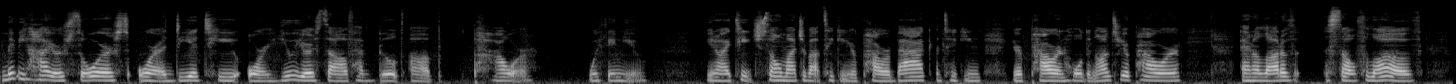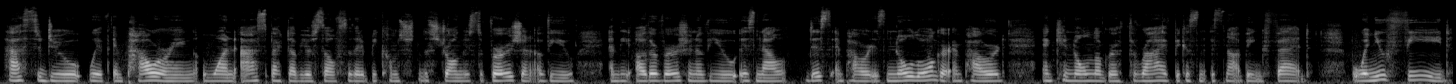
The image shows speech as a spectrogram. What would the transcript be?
maybe higher source or a deity or you yourself have built up power within you. You know, I teach so much about taking your power back and taking your power and holding on to your power. And a lot of self love has to do with empowering one aspect of yourself so that it becomes the strongest version of you. And the other version of you is now disempowered, is no longer empowered, and can no longer thrive because it's not being fed. But when you feed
